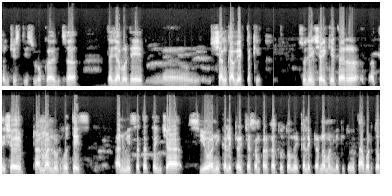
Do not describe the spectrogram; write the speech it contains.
पंचवीस तीस लोकांचं त्याच्यामध्ये शंका व्यक्त केली. सुनील शेळके तर अतिशय ठाण मांडून होतेच. आणि मी सतत त्यांच्या सीओ आणि कलेक्टरच्या संपर्कात होतो. मी कलेक्टरना म्हणलं की तुम्ही ताबडतोब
